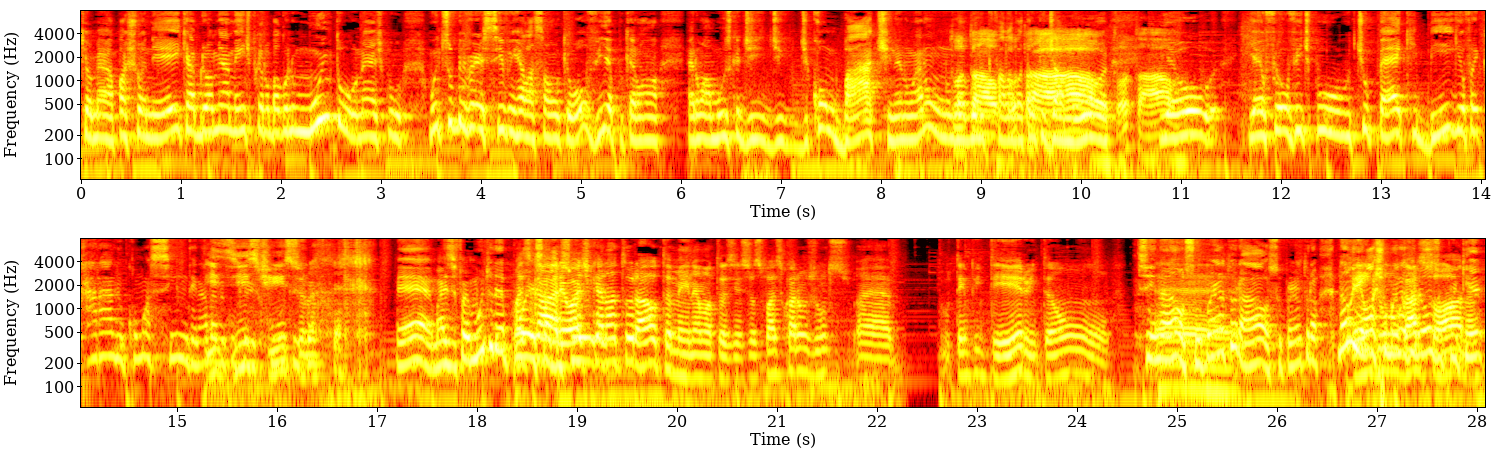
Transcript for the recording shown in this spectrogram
que, eu me apaixonei, que abriu a minha mente, porque era um bagulho muito, né, tipo, muito subversivo em relação ao que eu ouvia, porque era uma, era uma música de, de, de combate, né? Não era um total, bagulho que falava total, tanto de amor. Total. E eu. E aí eu fui ouvir, tipo, Tupac, Big, e eu falei, caralho, como assim? Não tem nada Existe a ver com isso. Existe isso, né? É, mas foi muito depois. Mas, cara, sabe? eu acho que é natural também, né, Matheusinho? Seus pais ficaram juntos é, o tempo inteiro, então. Sim, não, é... super natural, super natural. Não, e eu acho um maravilhoso só, porque. Né?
